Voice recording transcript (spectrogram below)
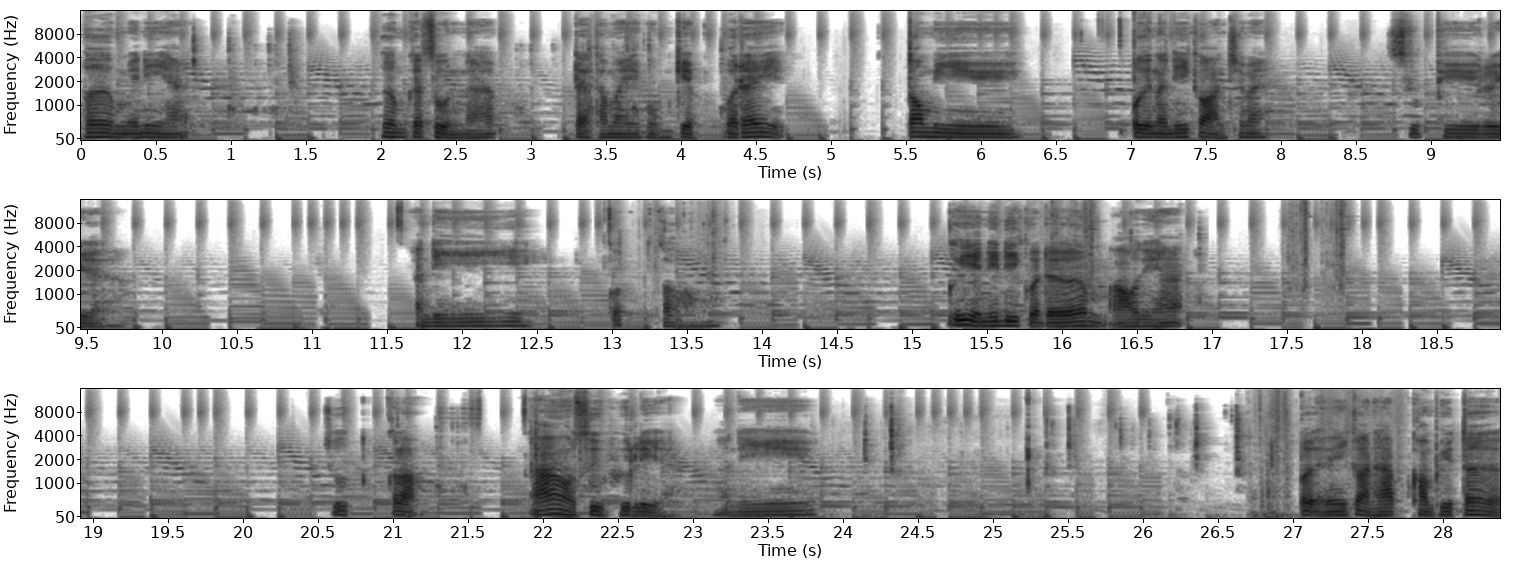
เพิ่มไอ้นี่ฮะ พิ่มกระสุนนะครับ แต่ทำไมผมเก็บมาได้ ต้องมีปืนอันนี้ก่อนใช่ไหม superior อันนี้กดสองเอ้ยอันนี้ดีกว่าเดิม เอาดิฮะ ชุดเกรอบอ้าว superior อันนี้ เปิดอันนี้ก่อนครับ คอมพิวเตอร์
